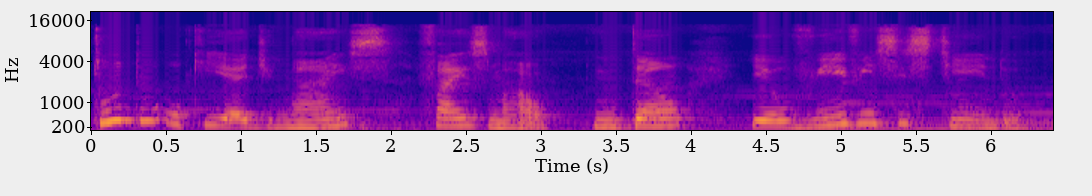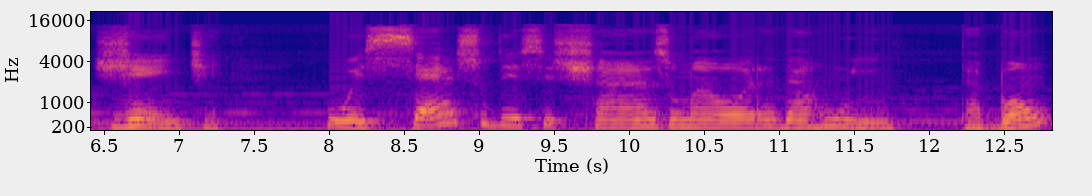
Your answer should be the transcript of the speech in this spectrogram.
Tudo o que é demais faz mal. Então, eu vivo insistindo, gente, o excesso desses chás uma hora dá ruim, tá bom?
